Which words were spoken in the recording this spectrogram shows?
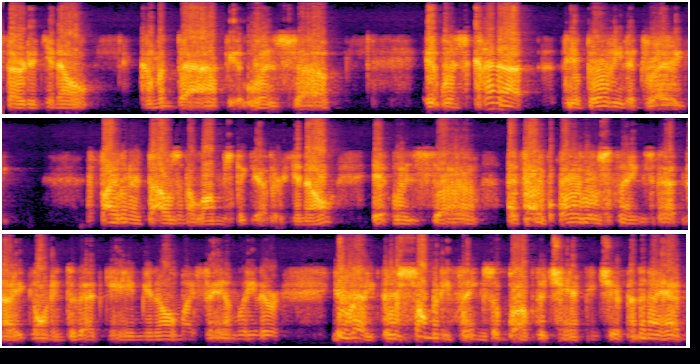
started, you know, coming back. It was uh, it was kind of the ability to drag 500,000 alums together, you know. It was, uh, I thought of all those things that night going into that game, you know, my family, there you're right. There were so many things above the championship. And then I had,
